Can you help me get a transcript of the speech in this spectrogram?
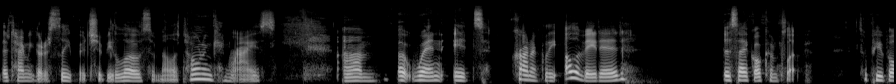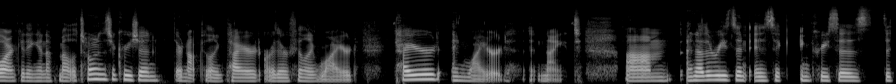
the time you go to sleep, it should be low so melatonin can rise. Um, but when it's chronically elevated, the cycle can flip. So people aren't getting enough melatonin secretion, they're not feeling tired, or they're feeling wired, tired and wired at night. Um, another reason is it increases the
